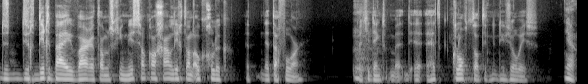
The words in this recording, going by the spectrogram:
dus, dus dichtbij waar het dan misschien mis zou kan gaan, ligt dan ook geluk. Net daarvoor. Dat je denkt, eh, het klopt dat dit nu zo is. Ja,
